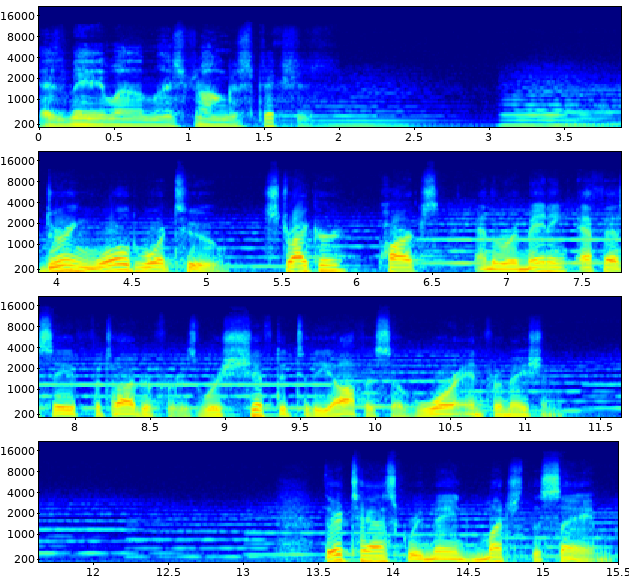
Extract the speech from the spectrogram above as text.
has made it one of my strongest pictures. During World War II, Stryker, Parks, and the remaining FSA photographers were shifted to the Office of War Information. Their task remained much the same,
